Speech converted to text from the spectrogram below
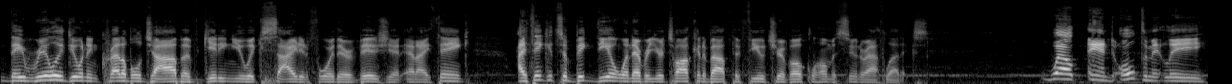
they really do an incredible job of getting you excited for their vision, and I think I think it's a big deal whenever you're talking about the future of Oklahoma Sooner athletics. Well, and ultimately,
